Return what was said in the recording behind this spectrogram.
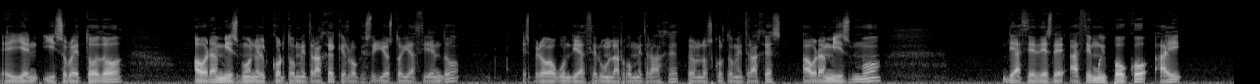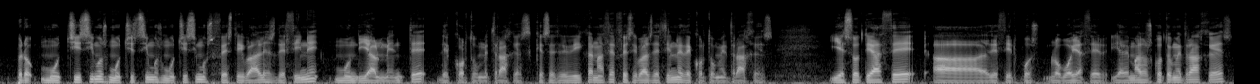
Eh, y, en- y sobre todo, ahora mismo en el cortometraje, que es lo que yo estoy haciendo, espero algún día hacer un largometraje, pero en los cortometrajes, ahora mismo, de hace, desde hace muy poco, hay pero muchísimos, muchísimos, muchísimos festivales de cine mundialmente de cortometrajes, que se dedican a hacer festivales de cine de cortometrajes. Y eso te hace a decir, pues lo voy a hacer. Y además los cortometrajes,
